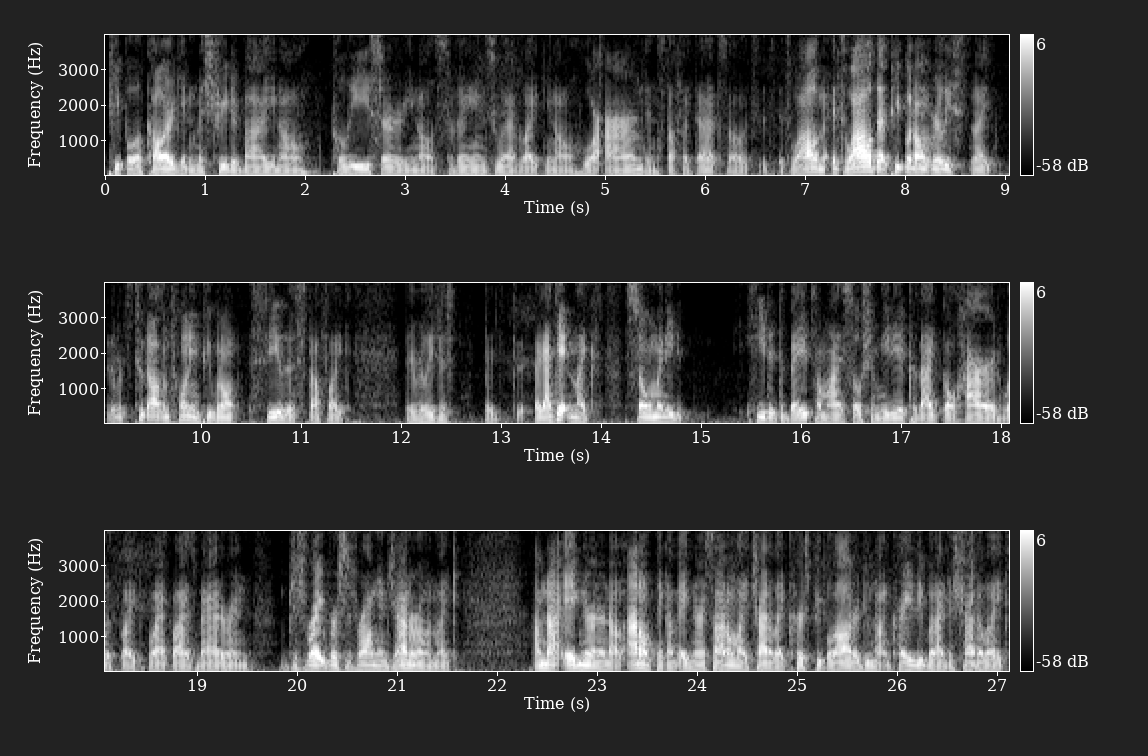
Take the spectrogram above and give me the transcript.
people of color getting mistreated by you know police or you know civilians who have like you know who are armed and stuff like that. So it's it's, it's wild it's wild that people don't really like it's 2020 and people don't see this stuff. Like they really just they, like I get in like so many heated debates on my social media because I go hard with like Black Lives Matter and just right versus wrong in general. And like I'm not ignorant or not I don't think I'm ignorant. So I don't like try to like curse people out or do nothing crazy but I just try to like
